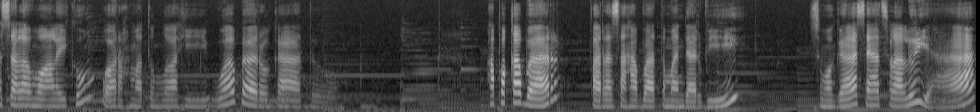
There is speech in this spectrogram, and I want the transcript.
Assalamualaikum warahmatullahi wabarakatuh. Apa kabar para sahabat teman Darbi? Semoga sehat selalu ya.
